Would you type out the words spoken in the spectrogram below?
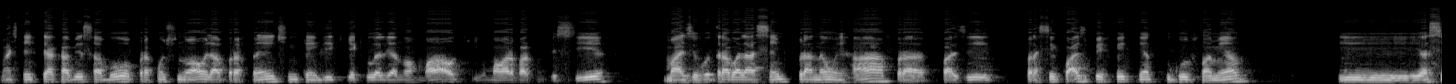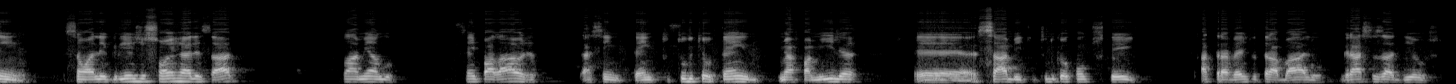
mas tem que ter a cabeça boa para continuar olhar para frente, entender que aquilo ali é normal, que uma hora vai acontecer, mas eu vou trabalhar sempre para não errar, para fazer, para ser quase perfeito dentro do gol do Flamengo. E assim, são alegrias de sonho realizado. Flamengo, sem palavras, assim, tem tudo que eu tenho, minha família é, sabe que tudo que eu conquistei através do trabalho, graças a Deus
